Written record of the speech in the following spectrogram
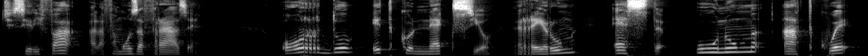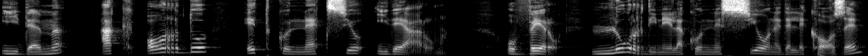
ci si rifà alla famosa frase Ordo et connexio rerum est unum atque idem ac ordo et connexio idearum, ovvero l'ordine e la connessione delle cose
